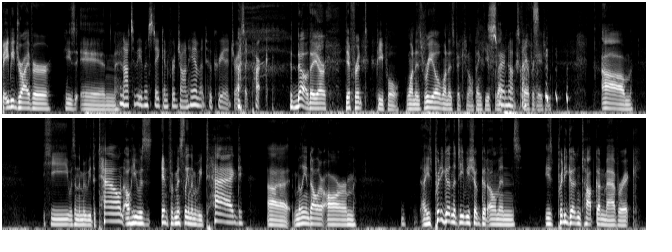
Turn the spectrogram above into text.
Baby Driver. He's in Not to be mistaken for John Hammond, who created Jurassic Park. no, they are different people. One is real, one is fictional. Thank you for Swear that no clarification. um, he was in the movie The Town. Oh, he was infamously in the movie Tag, uh, Million Dollar Arm. Uh, he's pretty good in the TV show Good Omens. He's pretty good in Top Gun Maverick.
